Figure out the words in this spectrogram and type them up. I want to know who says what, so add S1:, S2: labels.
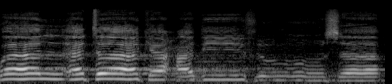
S1: وهل أتاك حديث موسى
